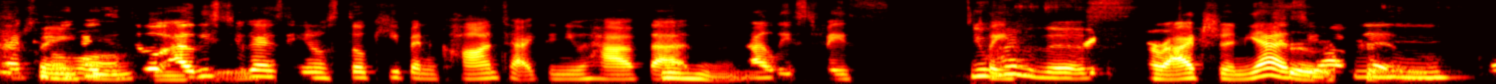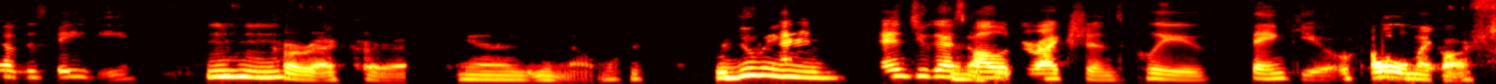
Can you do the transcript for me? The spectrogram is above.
Actually, Thank you guys still, at least you you. guys, you know, still keep in contact and you have that Mhm. at least face You Face have this. interaction. Yes, True. you have this. Mhm. You have this baby, Mhm. correct, correct. And you know, we're, we're doing. and you guys Enough. follow directions, please. Thank you. Oh my gosh!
